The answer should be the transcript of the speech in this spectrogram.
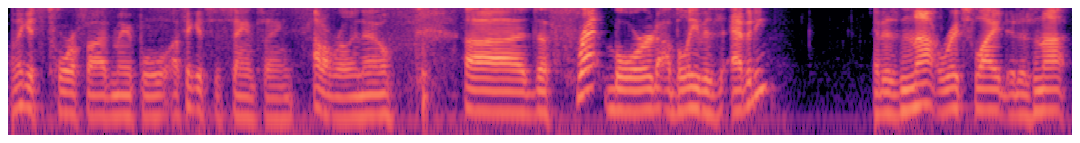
I think it's torrefied maple. I think it's the same thing. I don't really know. Uh, the fretboard, I believe, is ebony. It is not Richlite. It is not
